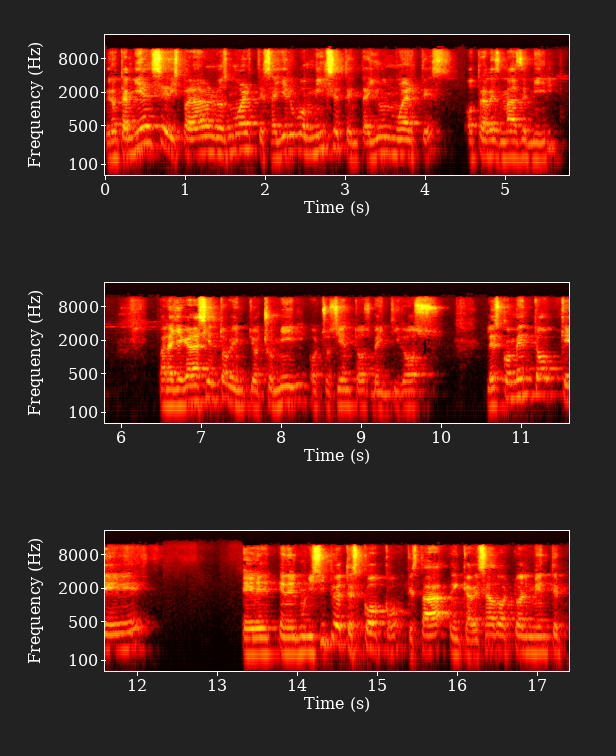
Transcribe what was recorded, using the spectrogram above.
pero también se dispararon las muertes. Ayer hubo 1.071 muertes, otra vez más de 1.000, para llegar a 128.822. Les comento que eh, en el municipio de Texcoco, que está encabezado actualmente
